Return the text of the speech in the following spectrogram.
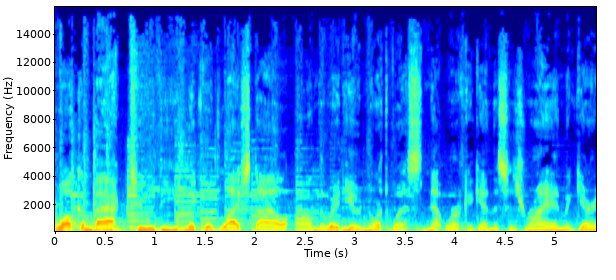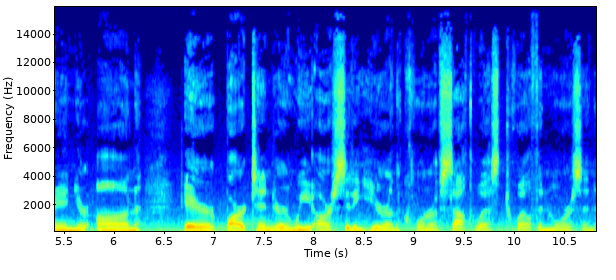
And welcome back to the Liquid Lifestyle on the Radio Northwest Network. Again, this is Ryan Magarian, your on air bartender, and we are sitting here on the corner of Southwest 12th and Morrison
